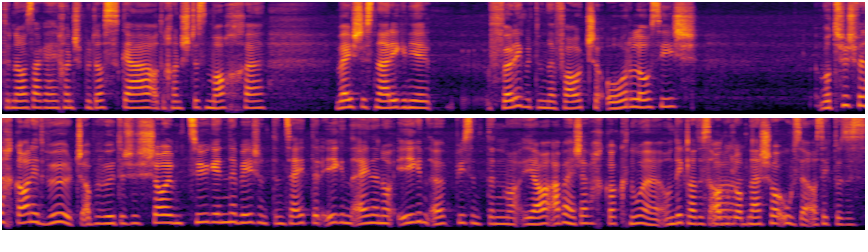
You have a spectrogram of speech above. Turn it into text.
danach sage, hey, könntest du mir das geben oder könntest du das machen, weißt du, dass dann irgendwie völlig mit einem falschen Ohr los ist, was du sonst vielleicht gar nicht würdest, aber weil du schon im Zeug drin bist und dann sagt dir irgendeiner noch irgendetwas und dann, ja, aber hast du einfach gar genug. Und ich lasse das aber, glaube ich, schon raus. Also ich tue das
